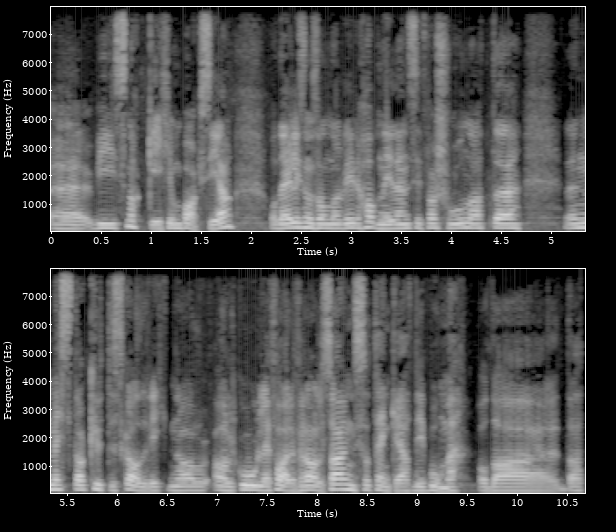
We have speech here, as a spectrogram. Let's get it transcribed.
Eh, vi snakker ikke om baksida. Og det er liksom sånn når vi havner i den situasjonen at eh, den mest akutte skadevirkningen av alkohol er fare for allsang, så tenker jeg at vi bommer. Og da, da,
